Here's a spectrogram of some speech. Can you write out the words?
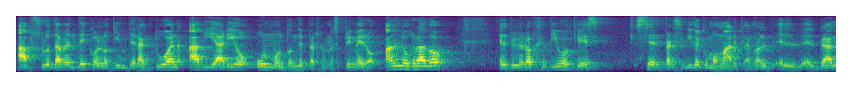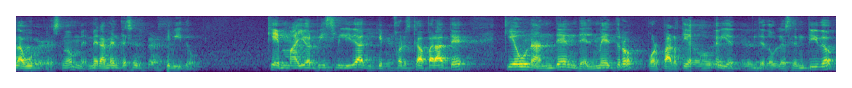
absolutamente con lo que interactúan a diario un montón de personas. Primero, han logrado el primer objetivo que es ser percibido como marca, ¿no? el, brand awareness, ¿no? meramente ser percibido. Qué mayor visibilidad y qué mejor escaparate que un andén del metro, por partida doble, evidentemente doble sentido,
